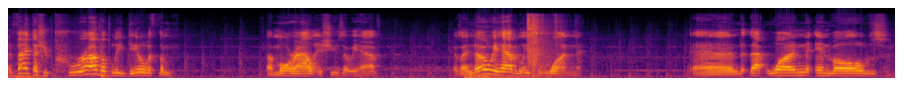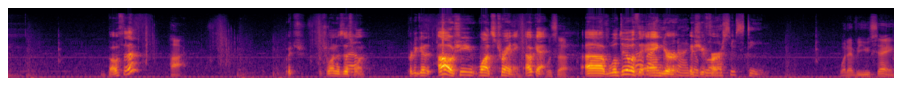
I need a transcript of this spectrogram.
In fact, I should probably deal with the uh, morale issues that we have. Because I know we have at least one. And that one involves both of them? Hi. Which which one is this Well- one? Pretty good. Oh, she wants training. Okay. What's up? Uh, we'll deal with How the anger and I go issue first. Some steam. Whatever you say.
